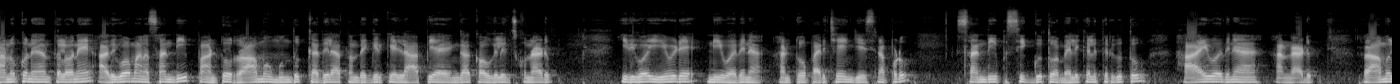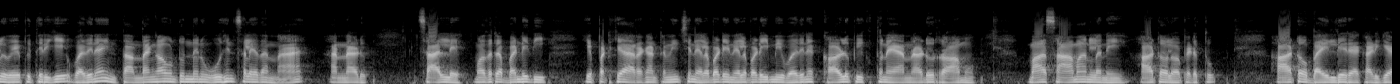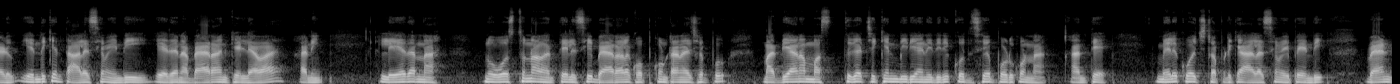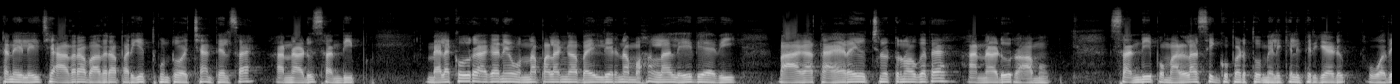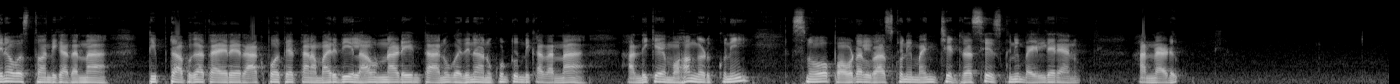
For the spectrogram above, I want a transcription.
అనుకునేంతలోనే అదిగో మన సందీప్ అంటూ రాము ముందు కదిలి అతని దగ్గరికి వెళ్ళి ఆప్యాయంగా కౌగిలించుకున్నాడు. ఇదిగో ఈవిడే నీ వదిన అంటూ పరిచయం చేసినప్పుడు సందీప్ సిగ్గుతో మెలికలు తిరుగుతూ హాయ్ వదిన అన్నాడు. రాములు వైపు తిరిగి వదిన ఇంత అందంగా ఉంటుందని ఊహించలేదన్నా అన్నాడు. చాలే మొదట బండిది ఇప్పటికే అరగంట నుంచి నిలబడి నిలబడి మీ వదిన కాళ్ళు పీకుతున్నాయన్నాడు రాము. మా సామాన్లని ఆటోలో పెడుతూ ఆటో బయలుదేరాక అడిగాడు. ఎందుకింత ఆలస్యమైంది? ఏదైనా బేరానికి వెళ్ళావా? అని. లేదన్నా నువ్వు వస్తున్నావని తెలిసి బేరాలకు ఒప్పుకుంటానా చెప్పు. మధ్యాహ్నం మస్తుగా చికెన్ బిర్యానీ తిని కొద్దిసేపు పడుకున్నా. అంతే. మెలకు వచ్చేటప్పటికి ఆలస్యం అయిపోయింది. వెంటనే లేచి ఆదరా బాదరా పరిగెత్తుకుంటూ వచ్చాను తెలుసా? అన్నాడు సందీప్. మెలకు రాగానే ఉన్న పళంగా బయలుదేరిన మొహంలా లేదే అది. బాగా తయారై వచ్చినట్టున్నావు కదా? అన్నాడు రాము. సందీప్ మళ్ళా సిగ్గుపడుతూ మెలికెలి తిరిగాడు. వదిన వస్తోంది కదన్నా. టిప్ టాప్గా తయారై రాకపోతే తన మరిది ఇలా ఉన్నాడేంటా అని వదిన అనుకుంటుంది కదన్నా. అందుకే మొహం గడుక్కుని స్నో పౌడర్లు రాసుకుని మంచి డ్రెస్ వేసుకుని బయలుదేరాను అన్నాడు.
